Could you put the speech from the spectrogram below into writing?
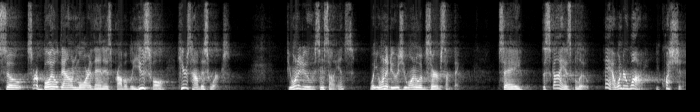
So, sort of boiled down more than is probably useful, here's how this works. If you want to do some science, what you want to do is you want to observe something. Say, the sky is blue. Hey, I wonder why. You question it.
